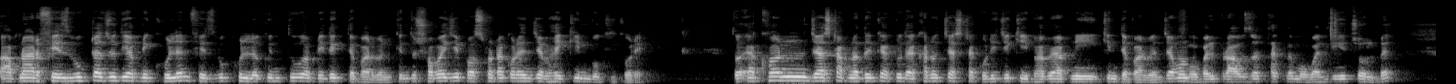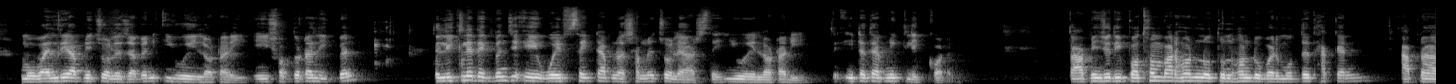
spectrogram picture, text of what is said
তো আপনার ফেসবুকটা যদি আপনি খুলেন, ফেসবুক খুললেও কিন্তু আপনি দেখতে পারবেন। কিন্তু সবাই যে প্রশ্নটা করেন যে, ভাই, কিনবো কি করে? তো এখন জাস্ট আপনাদেরকে একটু দেখানোর চেষ্টা করি যে, কীভাবে আপনি কিনতে পারবেন। যেমন মোবাইল ব্রাউজার থাকলে মোবাইল দিয়ে চলবে। মোবাইল দিয়ে আপনি চলে যাবেন ইউএই লটারি। এই শব্দটা লিখবেন। তো লিখলে দেখবেন যে, এই ওয়েবসাইটটা আপনার সামনে চলে আসছে ইউএ লটারি। তো এটাতে আপনি ক্লিক করেন। তো আপনি যদি প্রথমবার হন, নতুন হন ডুবের মধ্যে থাকেন, আপনার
